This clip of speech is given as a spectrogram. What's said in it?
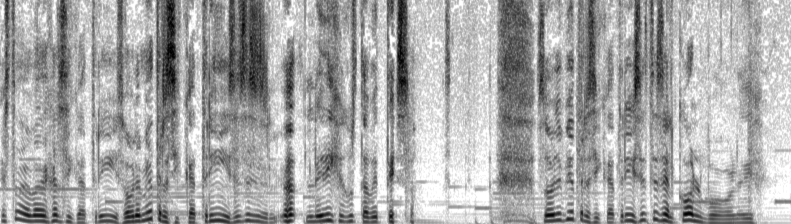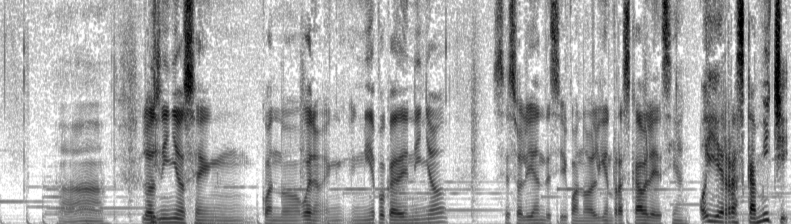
Esto me va a dejar cicatriz. Sobre mi otra cicatriz. Ese es el- Le dije justamente eso. Sobre mi otra cicatriz. Este es el colmo, le dije. Ah, los Y- niños en cuando, bueno, en, en mi época de niño se solían decir cuando alguien rascaba le decían, oye, rasca Michi.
